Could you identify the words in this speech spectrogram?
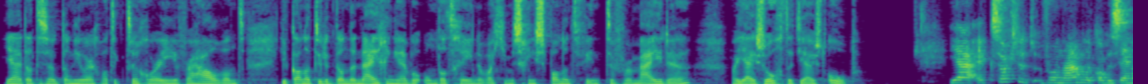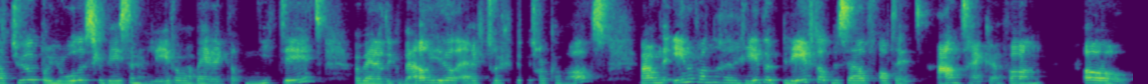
Ja, dat is ook dan heel erg wat ik terughoor in je verhaal. Want je kan natuurlijk dan de neiging hebben om datgene wat je misschien spannend vindt te vermijden. Maar jij zocht het juist op. Ja, ik zocht het voornamelijk op. Er zijn natuurlijk periodes geweest in mijn leven waarbij ik dat niet deed. Waarbij dat ik wel heel erg teruggetrokken was. Maar om de een of andere reden bleef dat mezelf altijd aantrekken. Van, oh,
